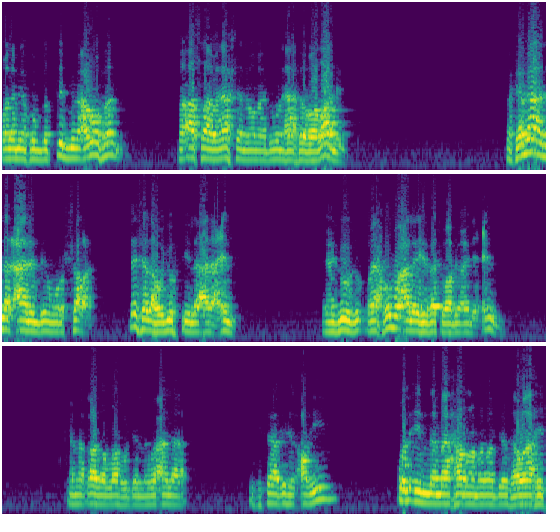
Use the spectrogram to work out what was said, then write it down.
ولم يكن بالطب معروفا فأصاب نفسا وما دونها فهو ضامن فكما أن العالم بأمور الشرع ليس له يفتي إلا على علم يجوز ويحرم عليه الفتوى بغير علم. كما قال الله جل وعلا في كتابه العظيم قل إنما حرم ربي الفواحش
